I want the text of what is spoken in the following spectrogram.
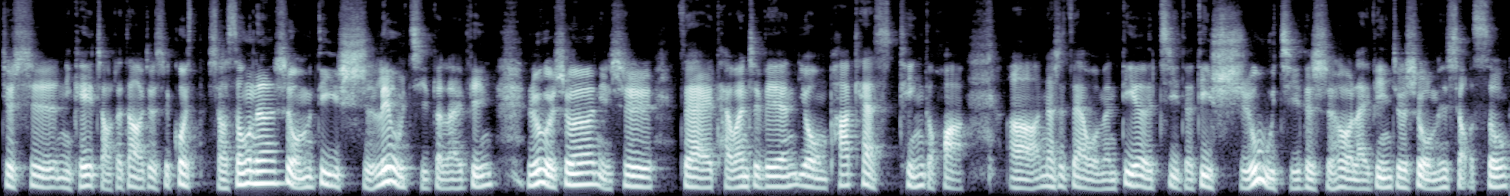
就是你可以找得到，就是过小松呢，是我们第十六集的来宾。如果说你是在台湾这边用 Podcast 听的话，啊、那是在我们第二季的第十五集的时候，来宾就是我们小松。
